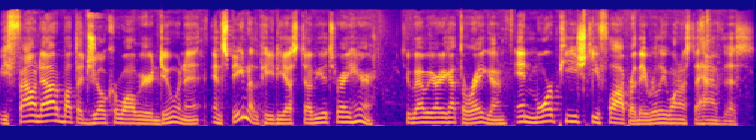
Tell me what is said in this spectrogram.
We found out about the Joker while we were doing it. And speaking of the PDSW, it's right here. Too bad we already got the ray gun. And more PhD flopper. They really want us to have this.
